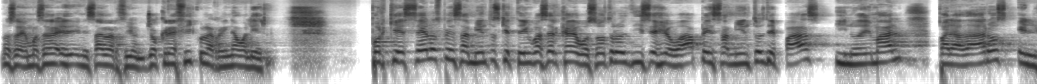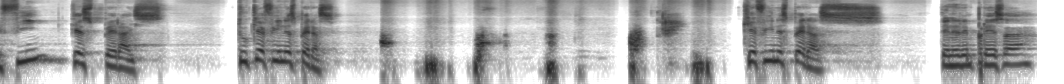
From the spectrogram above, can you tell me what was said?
lo sabemos en esa versión. Yo crecí con la Reina Valera. Porque sé los pensamientos que tengo acerca de vosotros, dice Jehová, pensamientos de paz y no de mal, para daros el fin que esperáis. ¿Tú qué fin esperas? ¿Qué fin esperas? ¿Tener empresa?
